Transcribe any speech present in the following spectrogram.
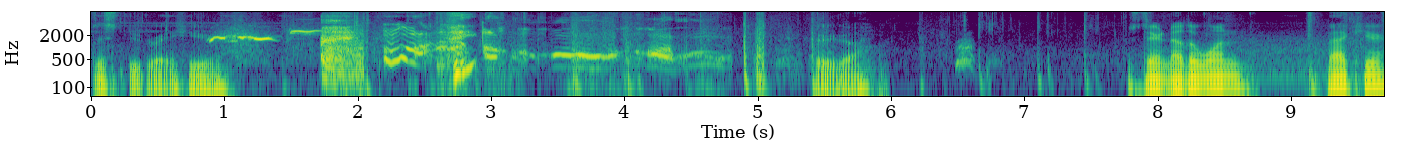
This dude right here. There you go. Is there another one back here?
